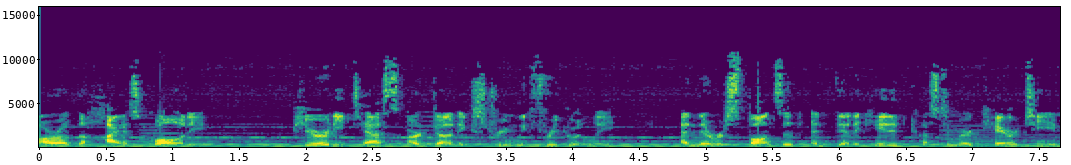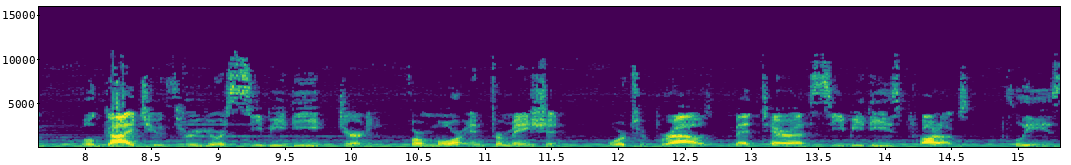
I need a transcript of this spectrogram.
are of the highest quality. Purity tests are done extremely frequently, and their responsive and dedicated customer care team will guide you through your CBD journey. For more information or to browse Medterra CBD's products, please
